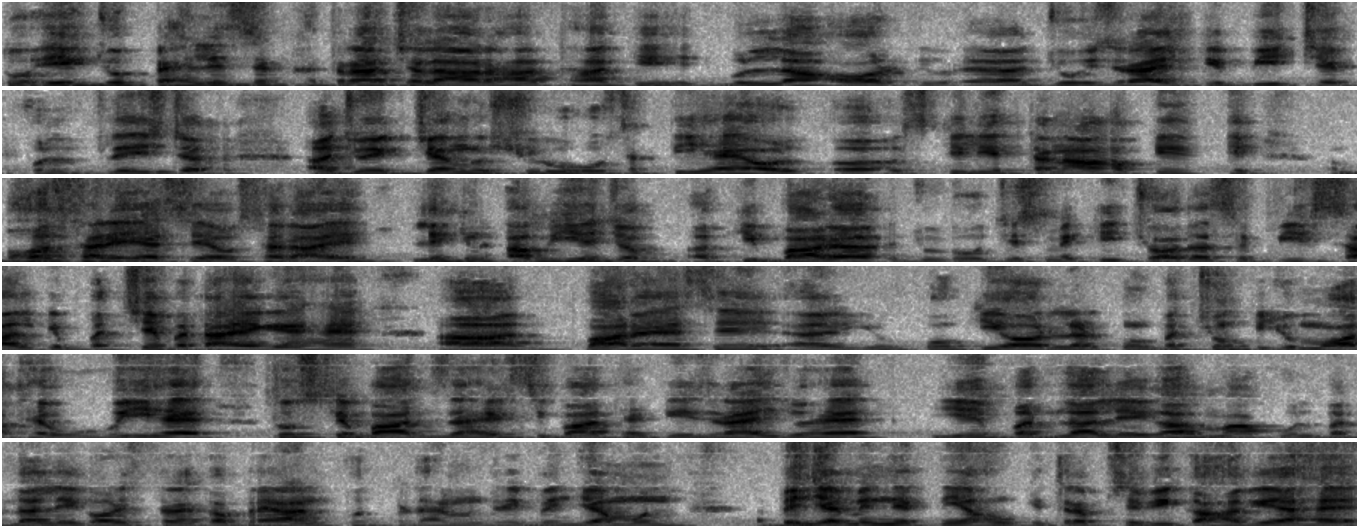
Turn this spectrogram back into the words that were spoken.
तो एक जो पहले से खतरा चला रहा था कि हिजबुल्ला और जो इसराइल के बीच एक फुल फ्लेज्ड जो एक जंग शुरू हो सकती है और उसके लिए तनाव के बहुत सारे ऐसे अवसर आए। लेकिन अब ये जब की बारह जो, जिसमें की चौदह से बीस साल के बच्चे बताए गए हैं बारह ऐसे युवकों की और लड़कों, बच्चों की जो मौत है वो हुई है तो उसके बाद ज़ाहिर सी बात है कि इसराइल जो है ये बदला लेगा, माकूल बदला लेगा और इस तरह का बयान खुद प्रधानमंत्री बेंजामुन, बेंजामिन नेतन्याहू की तरफ़ से भी कहा गया है।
